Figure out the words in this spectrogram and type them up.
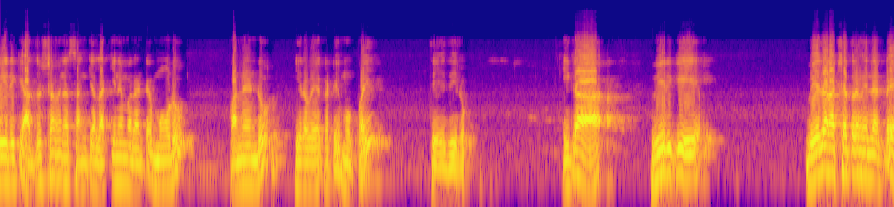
వీరికి అదృష్టమైన సంఖ్య లక్కీ నెంబర్ అంటే మూడు పన్నెండు ఇరవై ఒకటి ముప్పై తేదీలు. ఇక వీరికి వేద నక్షత్రం ఏంటంటే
